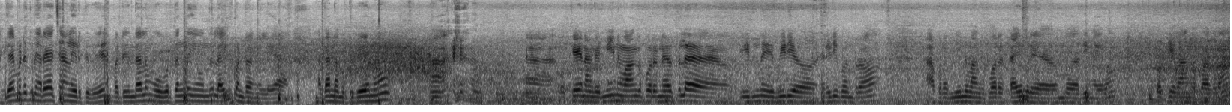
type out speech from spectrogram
என்ஜாய்மெண்ட்டுக்கு நிறையா சேனல் இருக்குது. பட் இருந்தாலும் ஒவ்வொருத்தங்களையும் வந்து லைக் பண்ணுறாங்க இல்லையா? அதான் நமக்கு வேணும். ஓகே நாங்கள் மீன் வாங்க போகிற நேரத்தில் இன்னும் வீடியோ ரெடி பண்ணுறோம் அப்புறம் மீன் வாங்க போகிற டைம் ரொம்ப அதிகமாயிரும். ஓகே வாங்க பார்க்கலாம்.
